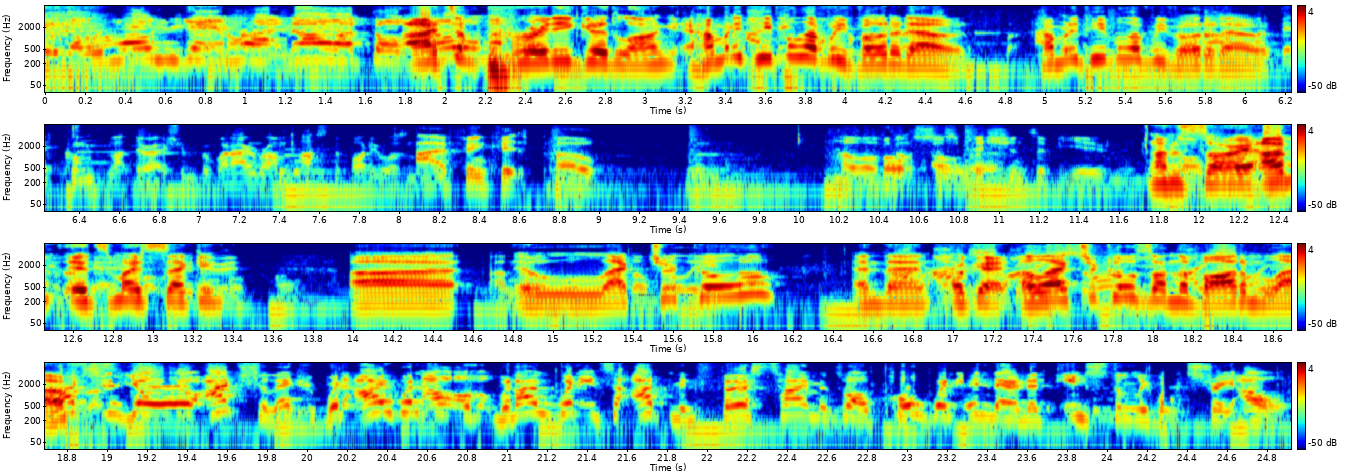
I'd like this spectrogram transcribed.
be playing a long game right now. I thought. Uh, it's a no, man. pretty good long. How many people have we voted out? direction, but I How many people have we voted Well, out? I did come from that direction, but when I ran past, the body wasn't. I there. think it's Po. Po, I've got Po, suspicions of you. I'm sorry. I'm. It's my what were you second. Uh, I know, but I don't believe electrical, and then I- I okay, saw- I electrical's on the I bottom left. Actually, yo, yo, actually, when I went out of, when I went into admin first time as well, Paul went in there and then instantly went straight out.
